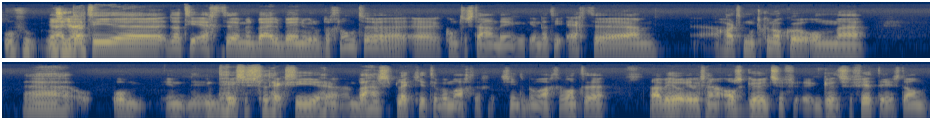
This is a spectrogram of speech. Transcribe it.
of hoe Ja, zie jij dat hij, eh, dat hij echt eh, met beide benen weer op de grond komt te staan, denk ik. En dat hij echt eh, hard moet knokken om, om in, in deze selectie een basisplekje te bemachtigen, zien te bemachtigen. Want laten we heel eerlijk zijn, als Götze fit is, dan,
